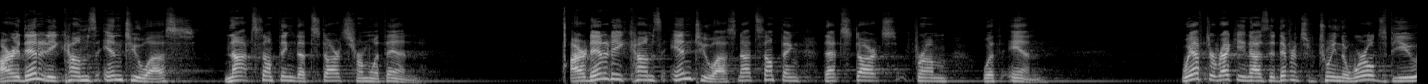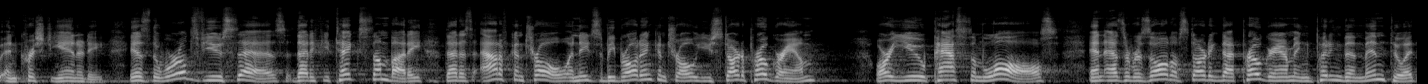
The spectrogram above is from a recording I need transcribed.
Our identity comes into us, not something that starts from within. Our identity comes into us, not something that starts from within. We have to recognize the difference between the world's view and Christianity. Is the world's view says that if you take somebody that is out of control and needs to be brought in control, you start a program or you pass some laws, and as a result of starting that program and putting them into it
